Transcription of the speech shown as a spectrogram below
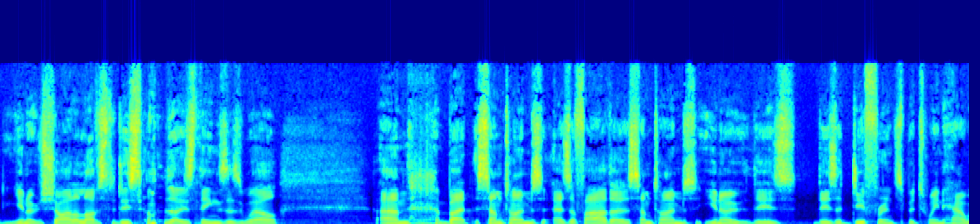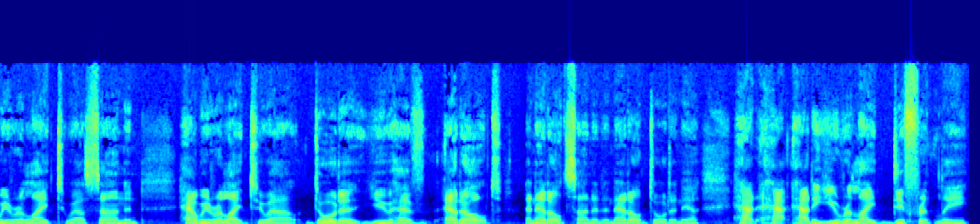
you know Shyla loves to do some of those things as well. Um, but sometimes, as a father, sometimes you know there's there's a difference between how we relate to our son and how we relate to our daughter. You have adult an adult son and an adult daughter now. How how, how do you relate differently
